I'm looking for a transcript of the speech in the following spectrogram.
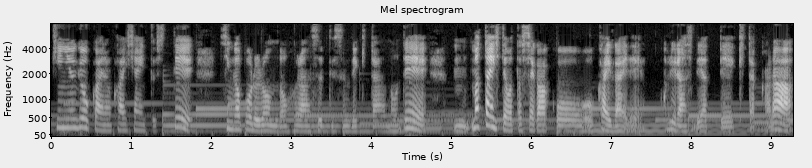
金融業界の会社員として、シンガポール、ロンドン、フランスって住んできたので、うん、まあ、対して私がこう、海外でフリーランスでやってきたから、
